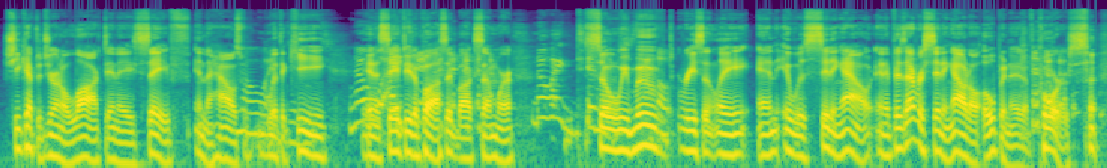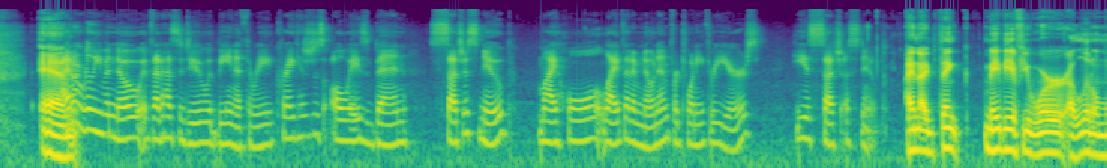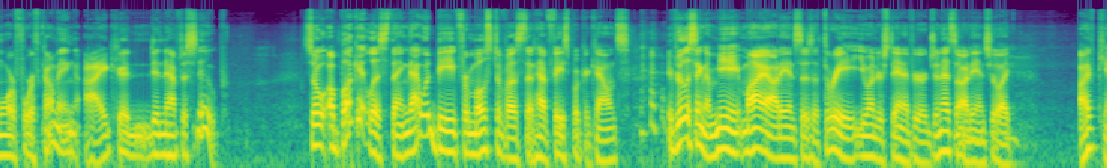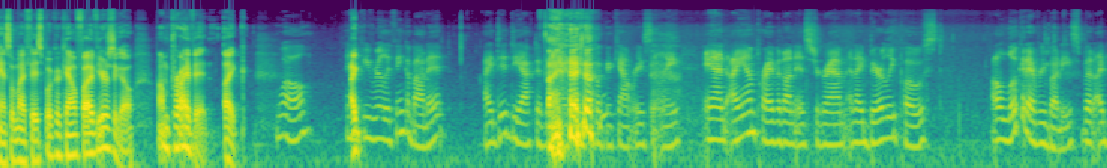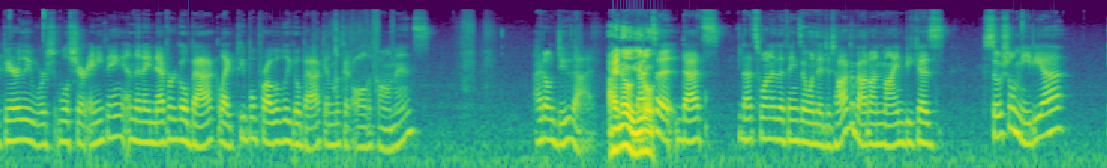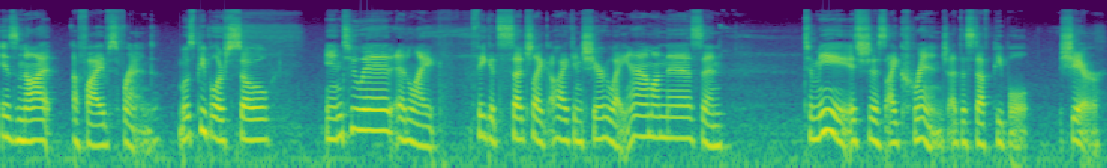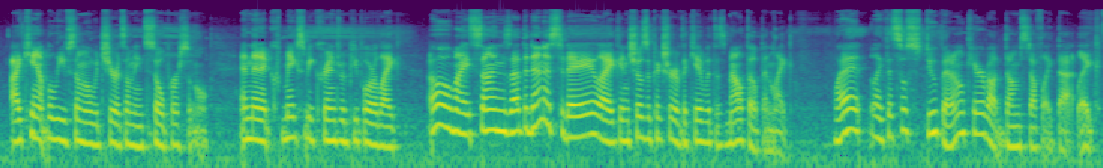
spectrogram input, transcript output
she kept a journal locked in a safe in the house No, I with a key No, in a safety deposit box somewhere. No, I didn't. So we moved recently and it was sitting out. And if it's ever sitting out, I'll open it, of course. and I don't really even know if that has to do with being a three. Craig has just always been such a snoop my whole life that I've known him for 23 years. He is such a snoop. and I think maybe if you were a little more forthcoming, I could didn't have to snoop. So a bucket list thing that would be for most of us that have Facebook accounts. if you're listening to me, my audience is a three. You understand. If you're Jeanette's audience, you're like, I've canceled my Facebook account five years ago. I'm private. Like, Well, and I- if you really think about it, I did deactivate my Facebook account recently, and I am private on Instagram, and I barely post. I'll look at everybody's, but I barely will share anything, and then I never go back. Like people probably go back and look at all the comments. I don't do that. I know you that's don't. a that's that's one of the things I wanted to talk about on mine because social media is not a five's friend. Most people are so into it and like think it's such like oh I can share who I am on this and to me it's just I cringe at the stuff people share. I can't believe someone would share something so personal. And then it makes me cringe when people are like, "Oh, my son's at the dentist today," like and shows a picture of the kid with his mouth open like, "What? Like that's so stupid. I don't care about dumb stuff like that." Like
